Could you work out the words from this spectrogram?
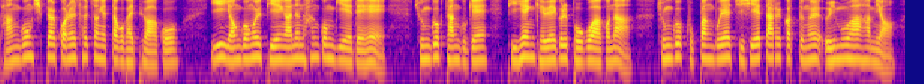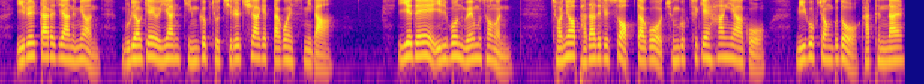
방공 식별권을 설정했다고 발표하고 이 영공을 비행하는 항공기에 대해 중국 당국에 비행 계획을 보고하거나 중국 국방부의 지시에 따를 것 등을 의무화하며 이를 따르지 않으면 무력에 의한 긴급 조치를 취하겠다고 했습니다. 이에 대해 일본 외무성은 전혀 받아들일 수 없다고 중국 측에 항의하고 미국 정부도 같은 날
